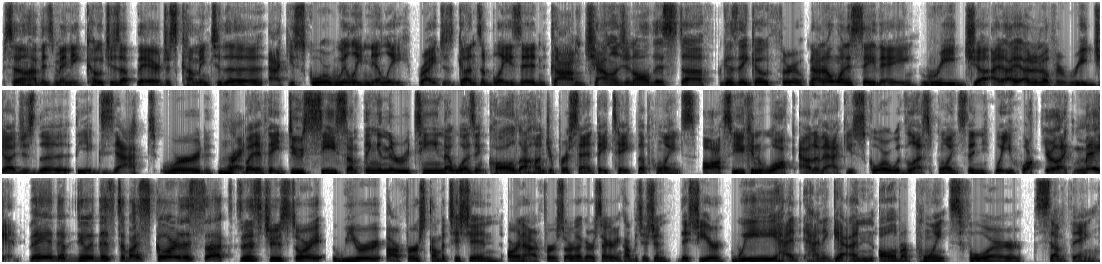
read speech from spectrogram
So, they don't have as many coaches up there just coming to the AccuScore willy nilly, right? Just guns a blazing. I'm challenging all this stuff because they go through. Now, I don't want to say they rejudge. I, I, I don't know if it rejudges the the exact word, right? But if they do see something in the routine that wasn't called, 100% they take the points off. So you can walk out of AccuScore with less points than what you walk. You're like, man, they end up doing this to my score. This sucks. So this is true story. We were our first competition, or not our first, or like our second competition this year. We had hadn't gotten all of our points for something,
